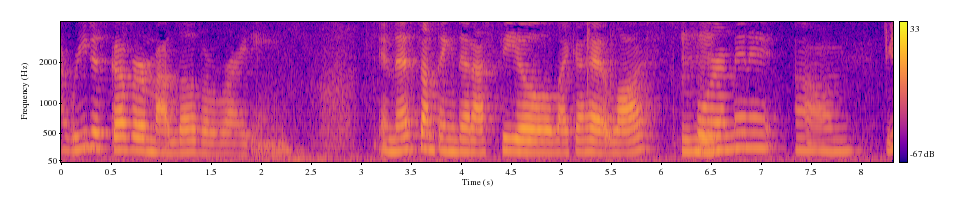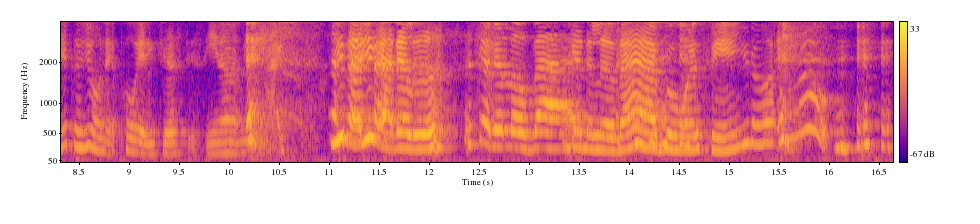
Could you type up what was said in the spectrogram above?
I rediscovered my love of writing. And that's something that I feel like I had lost for Mhm. a minute. Um, Yeah, cause you're on that poetic justice. You know what I mean? Like, you know, you got that little, got that little vibe, got that little vibe going, spin. You know, I don't know.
